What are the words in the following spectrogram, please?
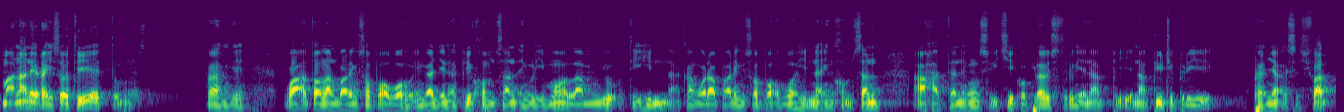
Maknanya ra iso dihitung. Paham ya? Wa atolan paring sapa Allah ing Kanjeng Nabi khamsan ing lima lam yu'tihinna kang ora paring sapa Allah hinna ing khamsan ahadan ing suci qabla sedurunge Nabi. Nabi diberi banyak sifat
